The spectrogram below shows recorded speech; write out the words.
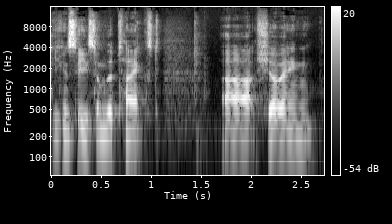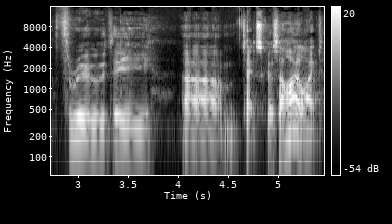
you can see some of the text uh, showing through the um, text cursor highlight.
